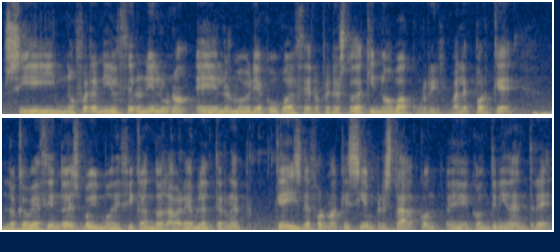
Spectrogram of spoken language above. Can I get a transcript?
si no fuera ni el 0 ni el 1, eh, los movería QGOAL 0, pero esto de aquí no va a ocurrir, ¿vale? Porque lo que voy haciendo es voy modificando la variable alternate case de forma que siempre está eh, contenida entre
